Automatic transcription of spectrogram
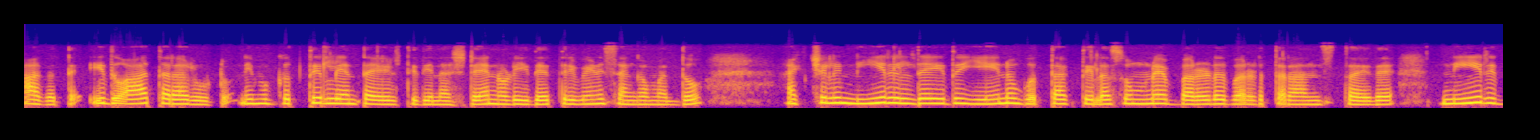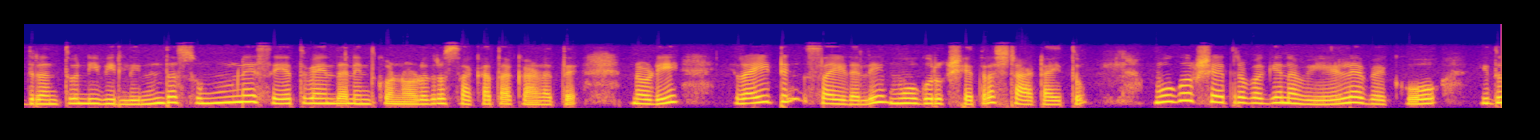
ಆಗುತ್ತೆ. ಇದು ಆ ಥರ ರೂಟು ನಿಮಗೆ ಗೊತ್ತಿರಲಿ ಅಂತ ಹೇಳ್ತಿದ್ದೀನಿ ಅಷ್ಟೇ. ನೋಡಿ, ಇದೆ ತ್ರಿವೇಣಿ ಸಂಗಮದ್ದು. ಆ್ಯಕ್ಚುಲಿ ನೀರಿಲ್ಲದೆ ಇದು ಏನು ಗೊತ್ತಾಗ್ತಿಲ್ಲ. ಸುಮ್ಮನೆ ಬರಡು ಬರಡು ಥರ ಅನಿಸ್ತಾ ಇದೆ. ನೀರಿದ್ರಂತೂ ನೀವು ಇಲ್ಲಿಂದ ಸುಮ್ಮನೆ ಸೇತುವೆಯಿಂದ ನಿಂತ್ಕೊಂಡು ನೋಡಿದ್ರು ಸಖತ್ತಾಗಿ ಕಾಣುತ್ತೆ. ನೋಡಿ ರೈಟ್ ಸೈಡಲ್ಲಿ ಮೂಗೂರು ಕ್ಷೇತ್ರ ಸ್ಟಾರ್ಟ್ ಆಯಿತು. ಮೂಗೂರು ಕ್ಷೇತ್ರ ಬಗ್ಗೆ ನಾವು ಹೇಳಲೇಬೇಕು. ಇದು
